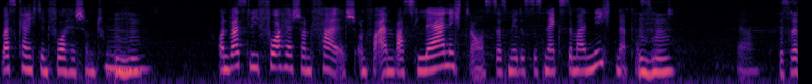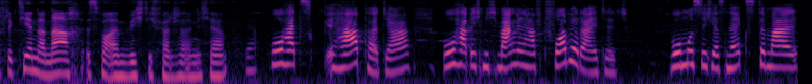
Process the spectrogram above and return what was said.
was kann ich denn vorher schon tun? Mhm. Und was lief vorher schon falsch? Und vor allem, was lerne ich daraus, dass mir das das nächste Mal nicht mehr passiert? Mhm. Ja. Das Reflektieren danach ist vor allem wichtig wahrscheinlich, ja. ja. Wo hat es gehapert, ja? Wo habe ich mich mangelhaft vorbereitet? Wo muss ich das nächste Mal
